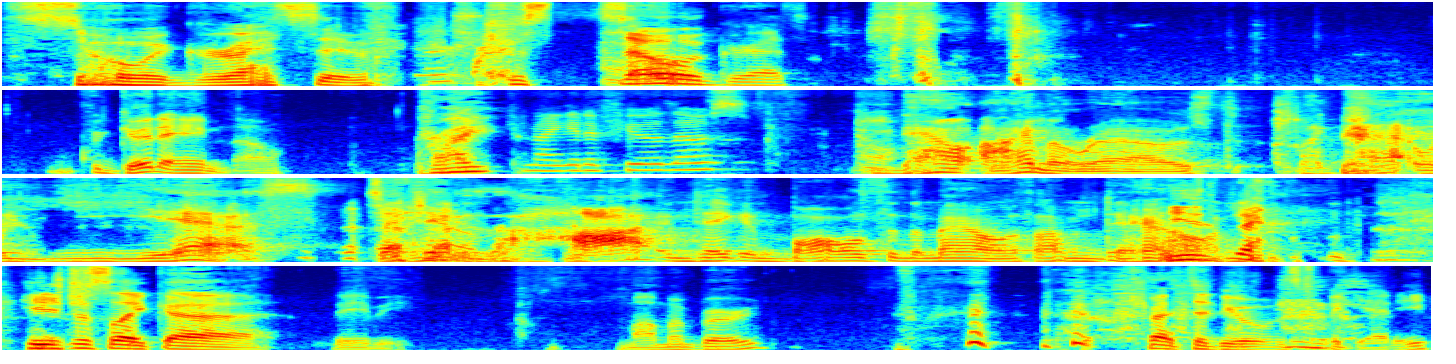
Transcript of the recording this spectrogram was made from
So aggressive. So aggressive. Good aim though. Right? Can I get a few of those? Now I'm aroused. Like that one, yes. That chick is hot and taking balls to the mouth. I'm down. He's, he's just like uh baby. Mama bird. Tried to do it with spaghetti.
